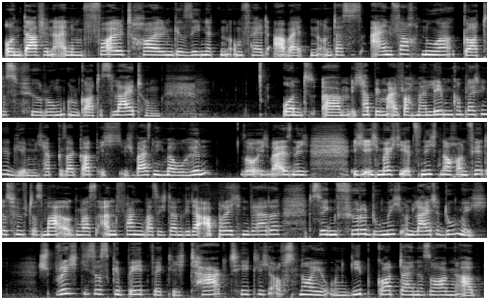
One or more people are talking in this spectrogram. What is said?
Und darf in einem voll tollen, gesegneten Umfeld arbeiten. Und das ist einfach nur Gottes Führung und Gottes Leitung. Und ähm, ich habe ihm einfach mein Leben komplett hingegeben. Ich habe gesagt, Gott, ich, ich weiß nicht mehr wohin. So, ich weiß nicht, ich, ich möchte jetzt nicht noch ein viertes, fünftes Mal irgendwas anfangen, was ich dann wieder abbrechen werde. Deswegen führe du mich und leite du mich. Sprich dieses Gebet wirklich tagtäglich aufs Neue und gib Gott deine Sorgen ab.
